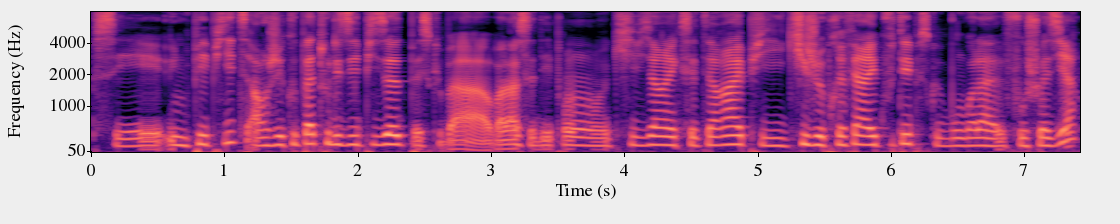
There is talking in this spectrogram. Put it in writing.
C'est une pépite. Alors j'écoute pas tous les épisodes parce que bah voilà, ça dépend qui vient, etc. Et puis qui je préfère écouter parce que bon voilà, il faut choisir.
